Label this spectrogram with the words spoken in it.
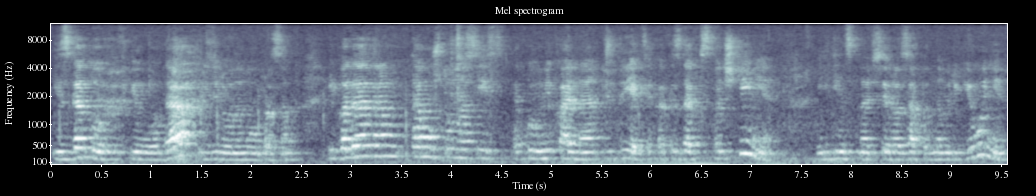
изготовив его да, определенным образом. И благодаря тому, что у нас есть такое уникальное предприятие, как издательство чтения, единственное в северо-западном регионе,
